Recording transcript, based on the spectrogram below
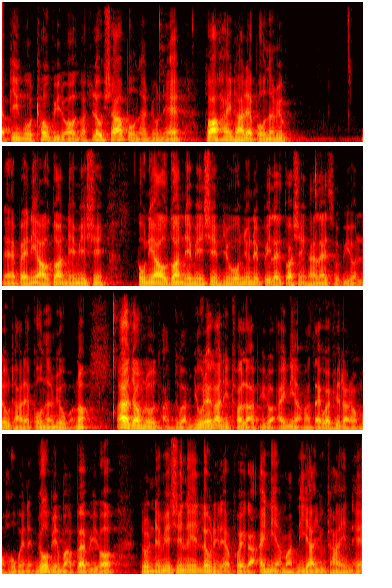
အပြင်ကိုထုတ်ပြီးတော့သူကလှုပ်ရှားပုံစံမျိုးနဲ့သွားခိုင်းထားတဲ့ပုံစံမျိုးအဲဘယ်နေရာကိုသွားနေမြေရှင်းဟိုနေရာကိုသွားနေမြေရှင်းမျိုးညွန့်နေပြေးလိုက်သွားရှင်းခိုင်းလိုက်ဆိုပြီးတော့လှုပ်ထားတဲ့ပုံစံမျိုးပေါ့နော်အဲအကြောင်းမလို့ဒါသူကမျိုးတွေကနေထွက်လာပြီးတော့အဲ့နေရာမှာတိုက်ပွဲဖြစ်တာတော့မဟုတ်ဘဲနဲ့မျိုးပြင်မှာပတ်ပြီးတော့သူတို့နေမြေရှင်းလေးလုပ်နေတဲ့အဖွဲ့ကအဲ့နေရာမှာနေရာယူထားရင်းနဲ့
